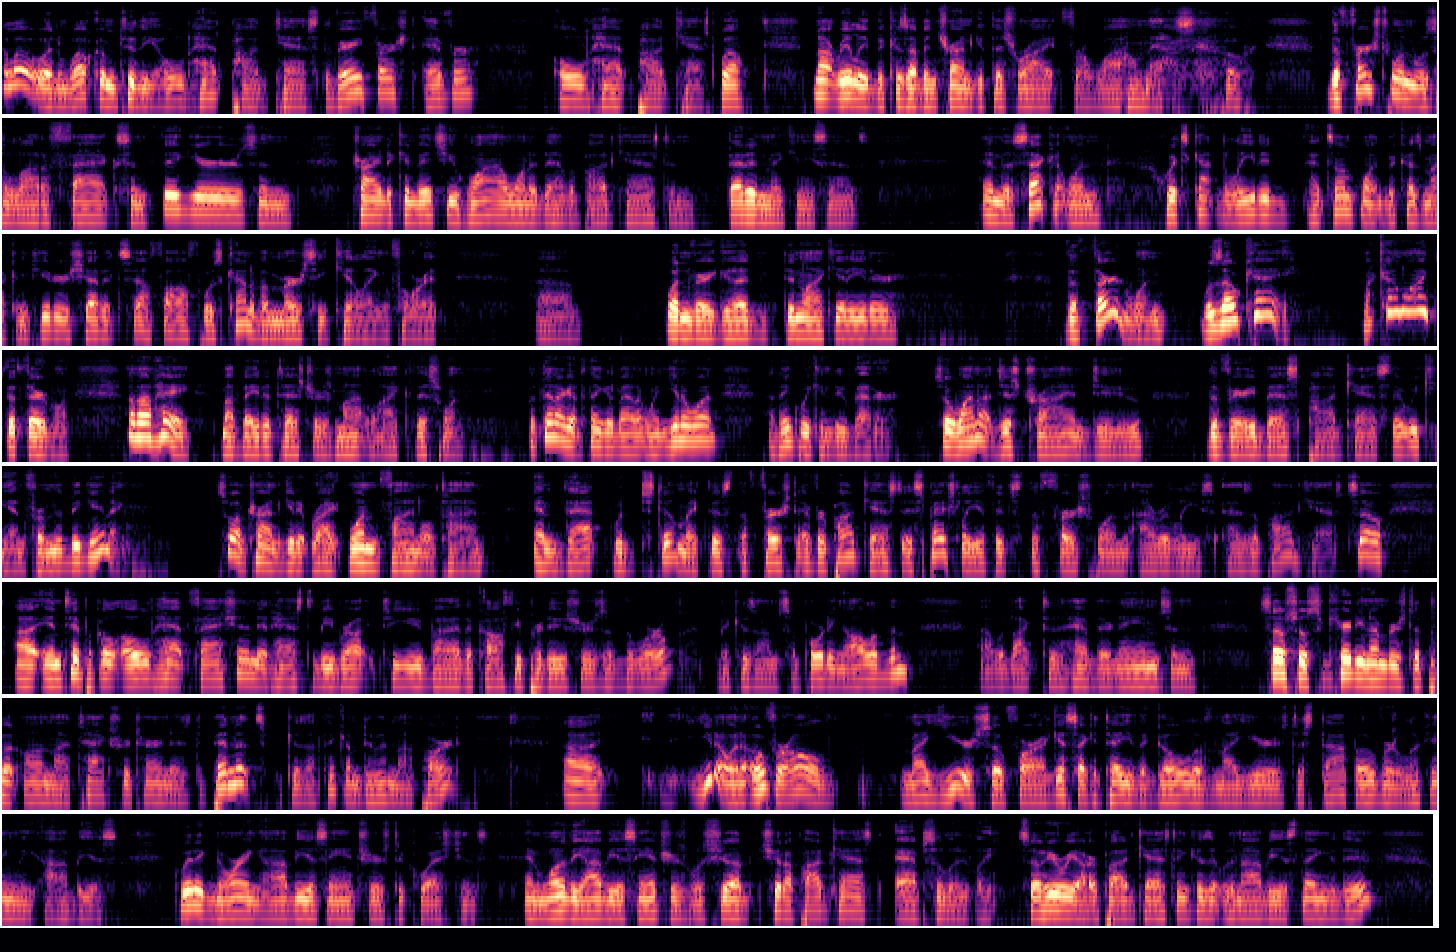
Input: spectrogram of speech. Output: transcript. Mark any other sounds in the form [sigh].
Hello, and welcome to the Old Hat Podcast, the very first ever Old Hat Podcast. Well, not really, because I've been trying to get this right for a while [laughs] now. So, the first one was a lot of facts and figures and trying to convince you why I wanted to have a podcast, and that didn't make any sense. And the second one, which got deleted at some point because my computer shut itself off, was kind of a mercy killing for it. Uh, wasn't very good. Didn't like it either. The third one was okay. I kind of liked the third one. I thought, hey, my beta testers might like this one. But then I got to thinking about it and went, you know what? I think we can do better. So why not just try and do the very best podcast that we can from the beginning? So I'm trying to get it right one final time. And that would still make this the first ever podcast, especially if it's the first one I release as a podcast. So, uh, in typical old hat fashion, it has to be brought to you by the coffee producers of the world because I'm supporting all of them. I would like to have their names and social security numbers to put on my tax return as dependents because I think I'm doing my part. Uh, you know, and overall, my year so far, I guess I could tell you the goal of my year is to stop overlooking the obvious. Quit ignoring obvious answers to questions. And one of the obvious answers was should should I podcast? Absolutely. So here we are podcasting because it was an obvious thing to do.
